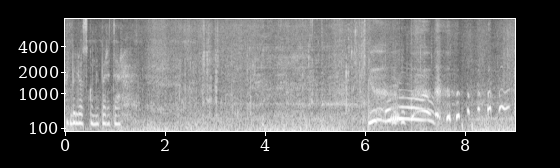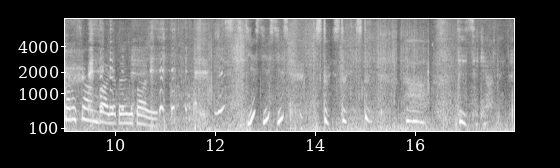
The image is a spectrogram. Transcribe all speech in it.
Хоч би льоску не перетер. Карасямба, я тебе вітаю. Есть, есть, есть. Стой, стой, стой. А, Дивіться, який гарний.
